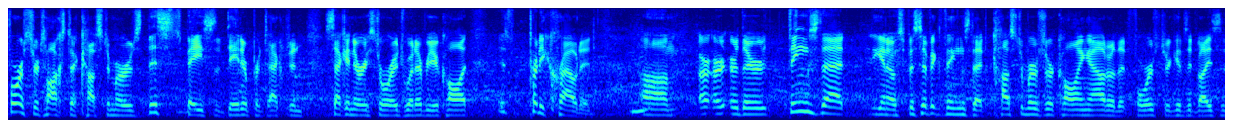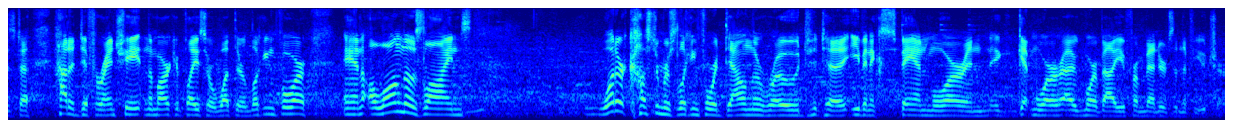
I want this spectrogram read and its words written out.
Forrester talks to customers, this space of data protection, secondary storage, whatever you call it, is pretty crowded. Mm -hmm. um, are, are, there things that, you know, specific things that customers are calling out or that Forrester gives advice as to how to differentiate in the marketplace or what they're looking for? And along those lines, what are customers looking for down the road to, even expand more and get more, uh, more value from vendors in the future?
